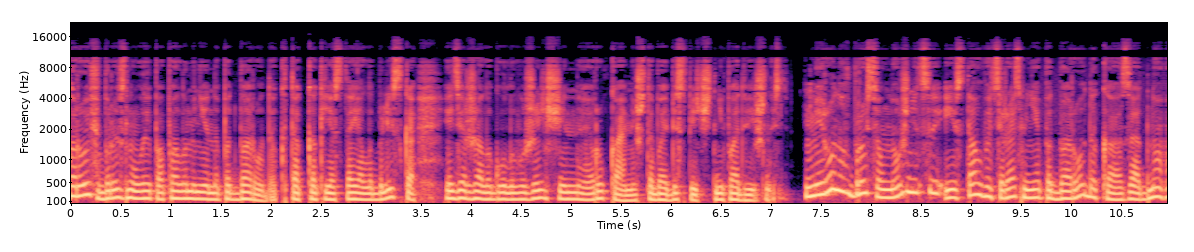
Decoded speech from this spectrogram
Кровь брызнула и попала мне на подбородок, так как я стояла близко и держала голову женщины руками, чтобы обеспечить неподвижность. Миронов бросил ножницы и стал вытирать мне подбородок, а заодно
